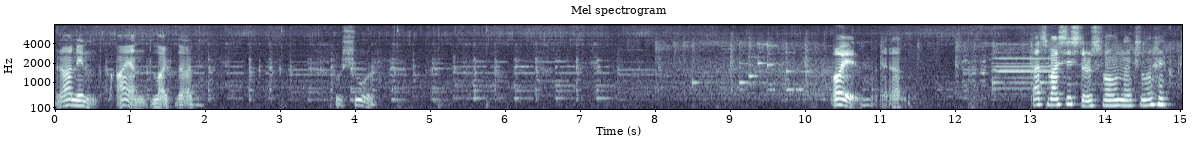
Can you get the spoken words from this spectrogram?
And I didn't, I didn't like that. For sure. Oh yeah, yeah. That's my sister's phone actually.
